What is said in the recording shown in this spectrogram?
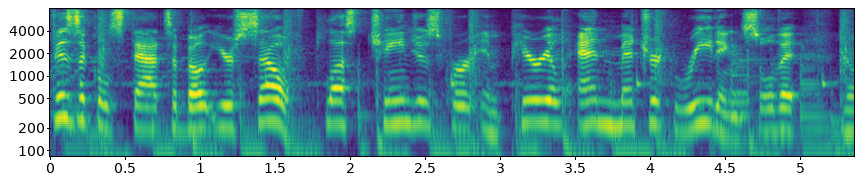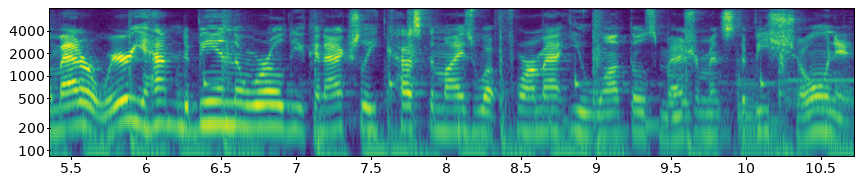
physical stats about yourself, plus changes for imperial and metric readings so that no matter where you happen to be in the world, you can actually customize what format you want those measurements to be shown in.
